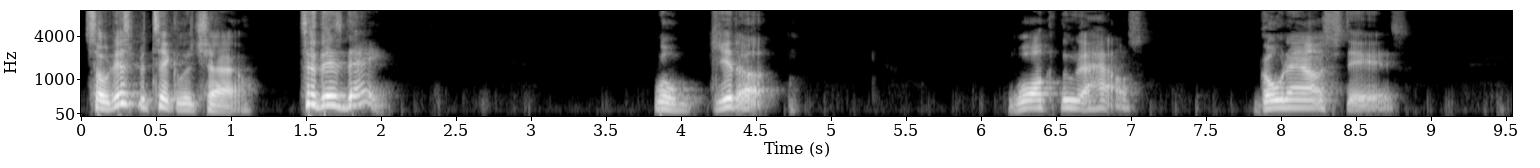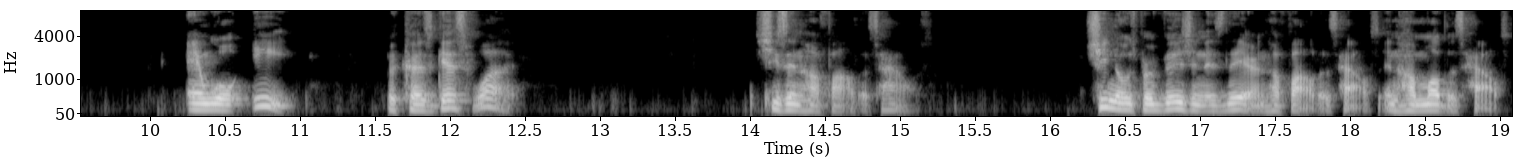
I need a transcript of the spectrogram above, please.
So this particular child, to this day, will get up, walk through the house, go downstairs, and will eat. Because guess what? She's in her father's house. She knows provision is there in her father's house, in her mother's house.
